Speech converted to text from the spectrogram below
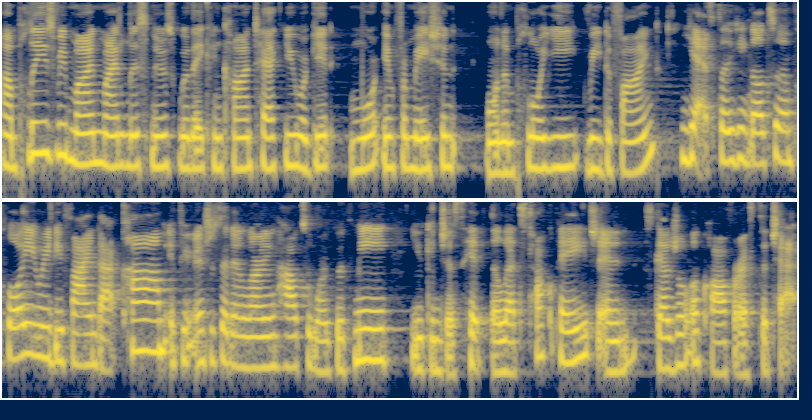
Um, please remind my listeners where they can contact you or get more information on Employee Redefined? Yes, so you can go to employeeredefined.com. If you're interested in learning how to work with me, you can just hit the Let's Talk page and schedule a call for us to chat.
